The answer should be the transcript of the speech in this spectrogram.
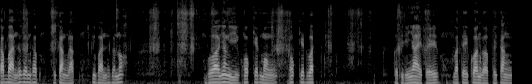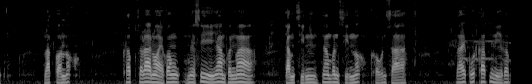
กลับบ้านเท่ากันครับไปตั้งหลักที่บ้านเท่ากันเนาะ เพราะว่ายังอีกหกเจ็ดมองหกเจ็ดวัด ก็สิได้ย้ายไปวัดใดก่อนก็ไปตั้งรักก่อนเนาะครับสลาหน่อยของเมซี่ย่ามเพิ่นมาจำศีลย่ามวันศีลเนาะเขาพรรษาหลายกุดครับอยู่นี่ครับ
